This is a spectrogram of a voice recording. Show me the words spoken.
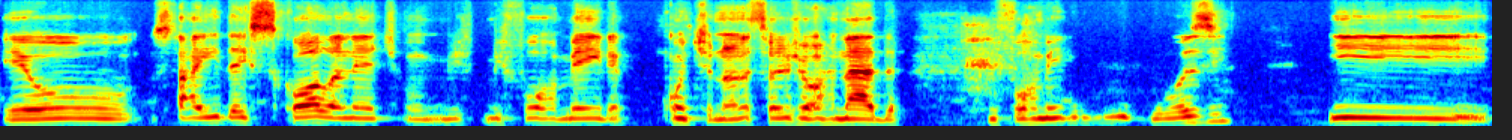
eu saí da escola, né, tipo, me, me formei, né, continuando essa jornada, me formei em 2012 e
